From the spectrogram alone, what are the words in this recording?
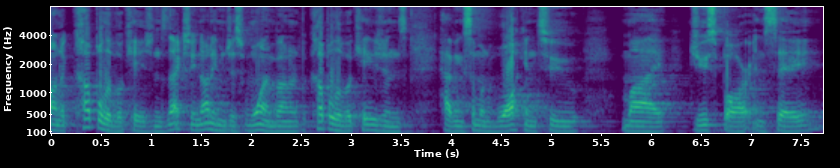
on a couple of occasions, actually not even just one, but on a couple of occasions, having someone walk into my juice bar and say,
